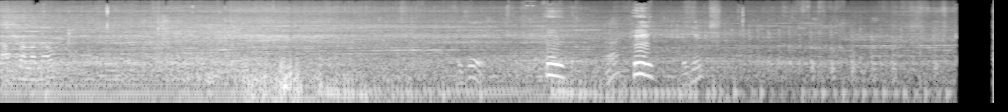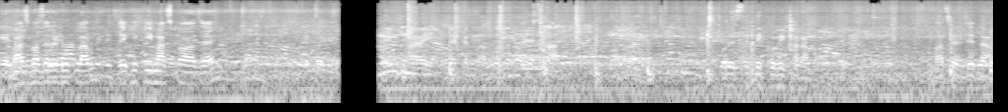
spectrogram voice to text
গাছপালা দাও। হুম। হ্যাঁ? হুম। দেখি? মাছ বাজারে ঢুকলাম দেখি কি মাছ পাওয়া যায়। ভাই দেখেন মাছ বাজারের অবস্থা। পরিস্থিতি খুবই খারাপ। মাছের যে দাম।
